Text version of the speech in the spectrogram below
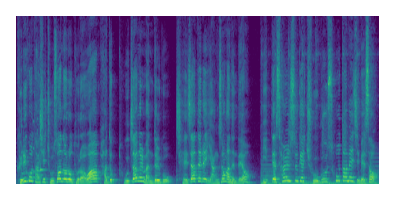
그리고 다시 조선으로 돌아와 바둑 도장을 만들고 제자들을 양성하는데요. 이때 설숙의 조부 소담의 집에서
